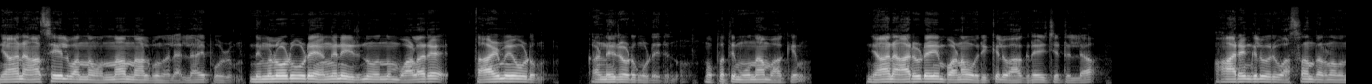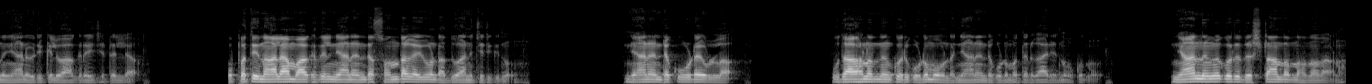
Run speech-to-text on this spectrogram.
ഞാൻ ആശയിൽ വന്ന ഒന്നാം നാൾ മുതൽ എല്ലായ്പ്പോഴും നിങ്ങളോടുകൂടെ എങ്ങനെ ഇരുന്നുവെന്നും വളരെ താഴ്മയോടും കണ്ണീരോടും കൂടി ഇരുന്നു. മുപ്പത്തിമൂന്നാം വാക്യം ഞാൻ ആരുടെയും പണം ഒരിക്കലും ആഗ്രഹിച്ചിട്ടില്ല. ആരെങ്കിലും ഒരു വസ്ത്രം തരണമെന്ന് ഞാൻ ഒരിക്കലും ആഗ്രഹിച്ചിട്ടില്ല. മുപ്പത്തിനാലാം വാക്യത്തിൽ ഞാൻ എന്റെ സ്വന്തം കൈകൊണ്ട് അധ്വാനിച്ചിരിക്കുന്നു. ഞാൻ എന്റെ കൂടെയുള്ള ഉദാഹരണം നിങ്ങൾക്കൊരു കുടുംബമുണ്ട്. ഞാൻ എന്റെ കുടുംബത്തിന്റെ കാര്യം നോക്കുന്നു. ഞാൻ നിങ്ങൾക്കൊരു ദൃഷ്ടാന്തം തന്നതാണ്.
